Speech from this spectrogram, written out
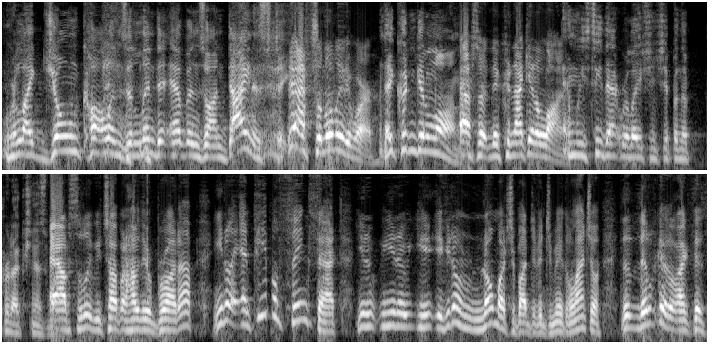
were like Joan Collins and Linda Evans on Dynasty. Yeah, absolutely, they were. They couldn't get along. Absolutely, they could not get along. And we see that relationship in the production as well. Absolutely, we talk about how they were brought up. You know, and people think that you know, you know, you, if you don't know much about Da Vinci, Michelangelo, they, they look at it like this,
